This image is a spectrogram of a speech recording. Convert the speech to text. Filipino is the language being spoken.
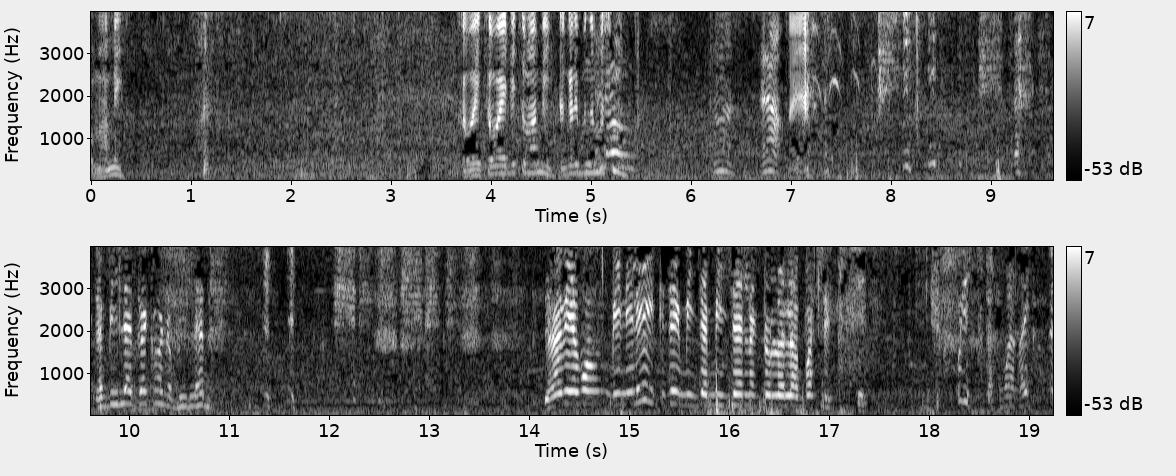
O, mami. Kaway-kaway dito, mami. Tanggalin mo na mas mo. Hmm, ano? Ayan. Nabilad ako, nabilad. Marami akong binili kasi minsan-minsan lang ito lalabas eh. Uy, tama na yun.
